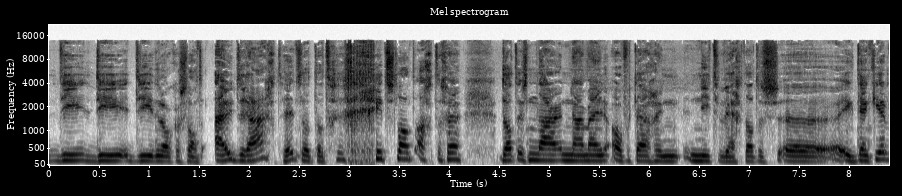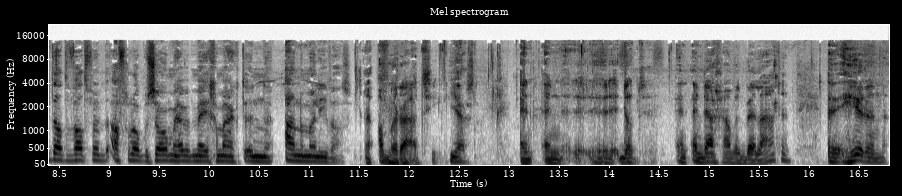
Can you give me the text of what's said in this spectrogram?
die, die, die je dan ook als land uitdraagt. Hè, dat, dat gidslandachtige, dat is naar, naar mijn overtuiging niet weg. Dat is, uh, ik denk eerder dat wat we de afgelopen zomer hebben meegemaakt een anomalie was. Een aberratie. Juist. En, en, uh, dat, en, en daar gaan we het bij laten. heren,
